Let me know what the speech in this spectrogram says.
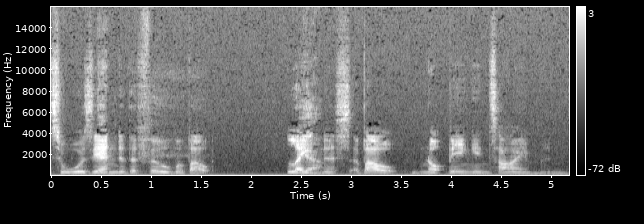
towards the end of the film about lateness, about not being in time. And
